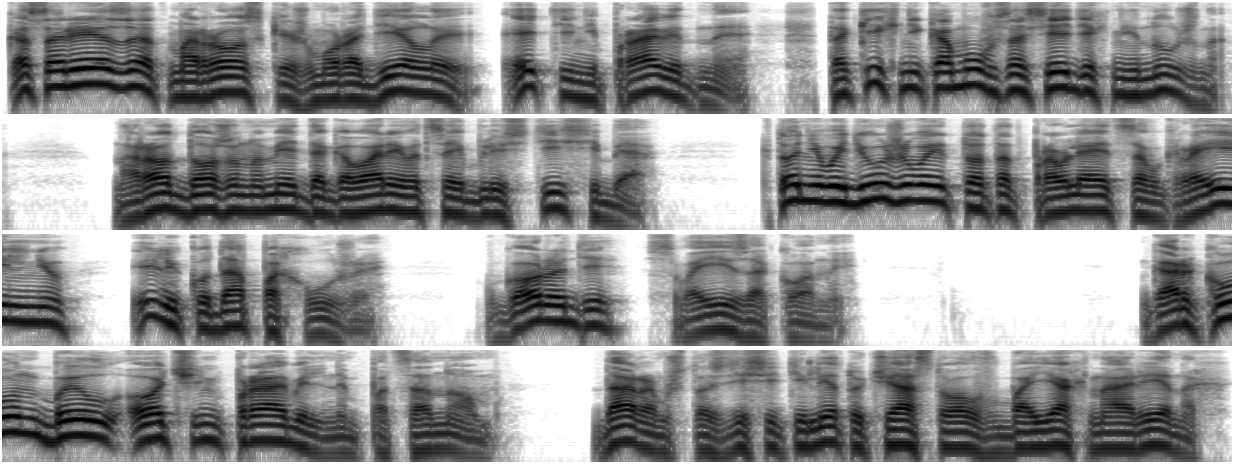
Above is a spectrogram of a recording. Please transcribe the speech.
Косорезы, отморозки, жмуроделы — эти неправедные. Таких никому в соседях не нужно. Народ должен уметь договариваться и блюсти себя. Кто не выдюживает, тот отправляется в граильню или куда похуже. В городе свои законы. Гаркун был очень правильным пацаном. Даром, что с десяти лет участвовал в боях на аренах.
